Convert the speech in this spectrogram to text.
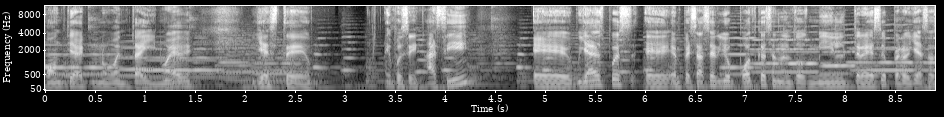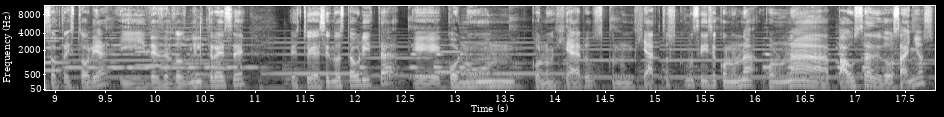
Pontiac 99 y este, y pues sí, así. eh, ya después eh, empecé a hacer yo podcast en el 2013, pero ya esa es otra historia. Y desde el 2013 estoy haciendo hasta ahorita eh, con un con un hiatus, con un hiatus, ¿cómo se dice? Con una, con una pausa de dos años.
